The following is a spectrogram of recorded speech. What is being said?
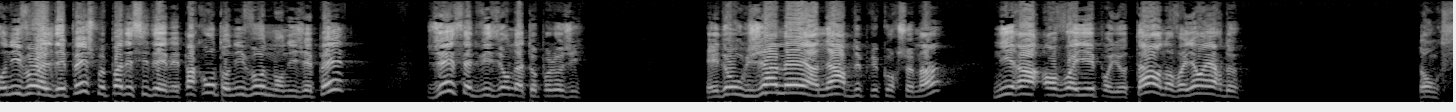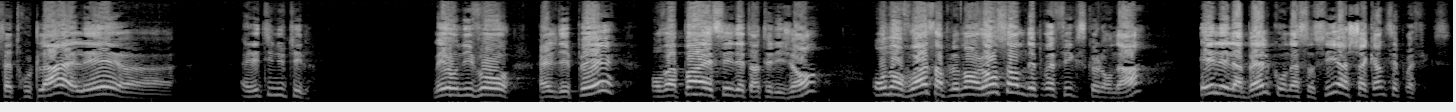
au niveau LDP, je ne peux pas décider. Mais par contre, au niveau de mon IGP, j'ai cette vision de la topologie. Et donc jamais un arbre du plus court chemin n'ira envoyer pour IOTA en envoyant R2. Donc cette route-là, elle est, euh, elle est inutile. Mais au niveau LDP, on ne va pas essayer d'être intelligent. On envoie simplement l'ensemble des préfixes que l'on a et les labels qu'on associe à chacun de ces préfixes.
